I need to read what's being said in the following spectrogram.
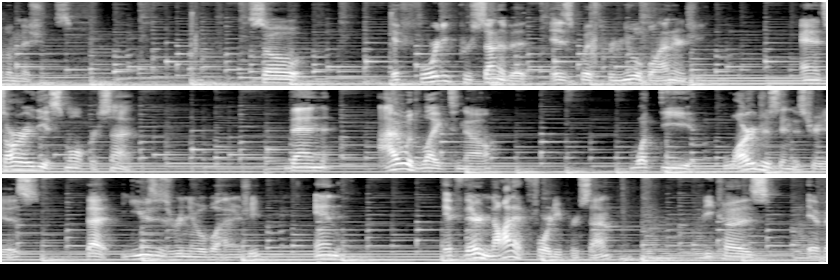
of emissions. So, if 40% of it is with renewable energy, and it's already a small percent, then I would like to know what the largest industry is that uses renewable energy. And if they're not at 40%, because if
